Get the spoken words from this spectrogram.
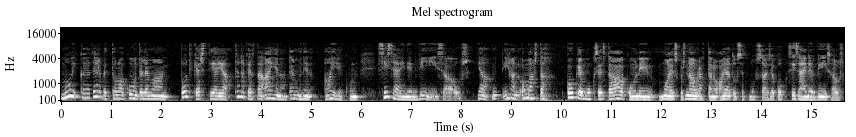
Moikka ja tervetuloa kuuntelemaan podcastia ja tällä kertaa aiheena on tämmöinen aihe kuin sisäinen viisaus. Ja nyt ihan omasta kokemuksesta alkuun, niin mua joskus naurattanut ajatus, että musta olisi joku sisäinen viisaus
